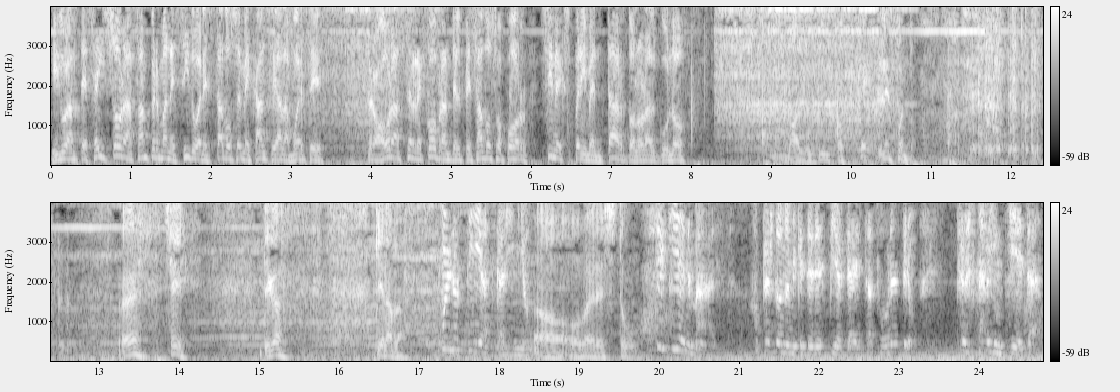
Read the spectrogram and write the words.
y durante seis horas han permanecido en estado semejante a la muerte. Pero ahora se recobran del pesado sopor sin experimentar dolor alguno. Maldito teléfono. Eh, sí. Diga. ¿Quién habla? Buenos días, cariño. Oh, eres tú. ¿Qué quiere más? Oh, perdóname que te despierte a estas horas, pero, pero estaba inquieta.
